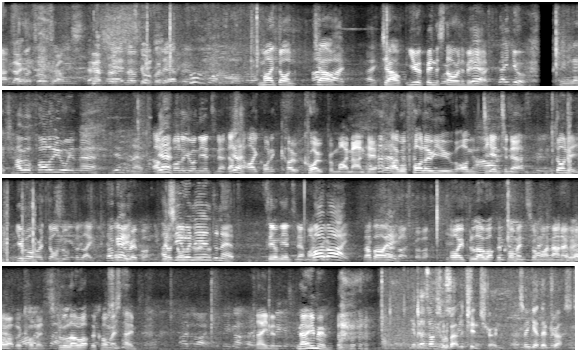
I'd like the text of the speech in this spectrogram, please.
My Don. Ciao. five. Hey. Ciao. You have been the star of the video. Yeah, thank you. I will follow you in uh, the internet. I will yeah. follow you on the internet. That's Yeah. an iconic co- quote from my man here. I will follow you on the internet. Donny, you are a don of the lake, Okay. of the river. I You're a see you on in the internet. See you on the internet, my Bye bro. bye. Bye bye. Hey. Oi, blow up the comments from my man over Blow here. up the comments. Blow up the comments. What's his name? Name him. Name him. Yeah, but that's only it's all about the chin stroke. That's how you get their trust.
